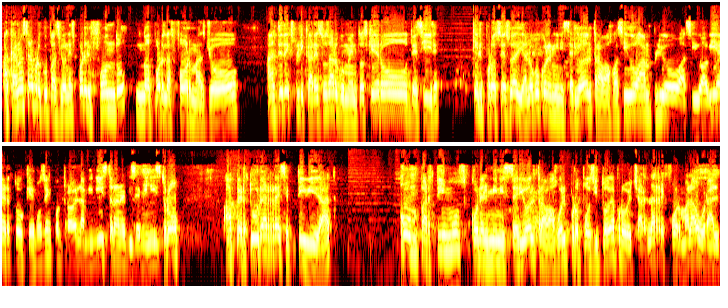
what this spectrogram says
Acá nuestra preocupación es por el fondo, no por las formas. Yo, antes de explicar esos argumentos, quiero decir que el proceso de diálogo con el Ministerio del Trabajo ha sido amplio, ha sido abierto, que hemos encontrado en la ministra, en el viceministro, apertura, receptividad. Compartimos con el Ministerio del Trabajo el propósito de aprovechar la reforma laboral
